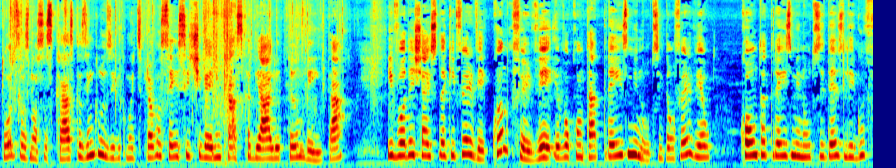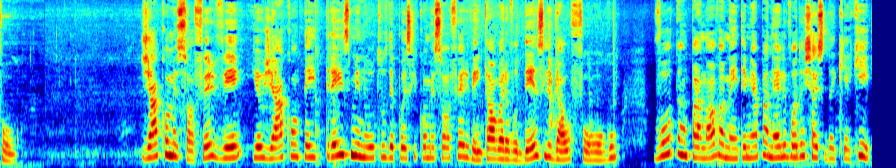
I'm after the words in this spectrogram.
todas as nossas cascas, inclusive, como eu disse pra vocês, se tiverem casca de alho também, tá? E vou deixar isso daqui ferver. Quando ferver, eu vou contar 3 minutos. Então, ferveu, conta 3 minutos e desliga o fogo. Já começou a ferver e eu já contei 3 minutos depois que começou a ferver. Então, agora eu vou desligar o fogo Vou tampar novamente a minha panela e vou deixar isso daqui aqui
